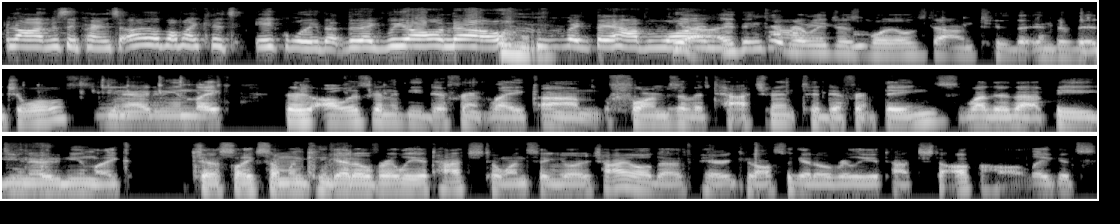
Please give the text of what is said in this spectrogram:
And obviously parents say, "Oh, I love all my kids equally," but like we all know, like they have one. Yeah, I think it really just boils down to the individuals. You know what I mean? Like there's always going to be different like um forms of attachment to different things, whether that be, you know what I mean, like just like someone can get overly attached to one singular child a parent could also get overly attached to alcohol. Like it's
